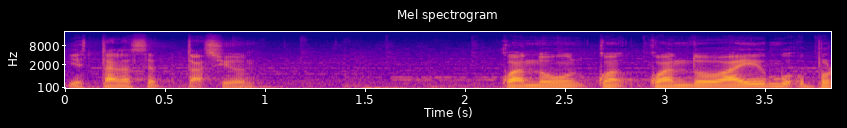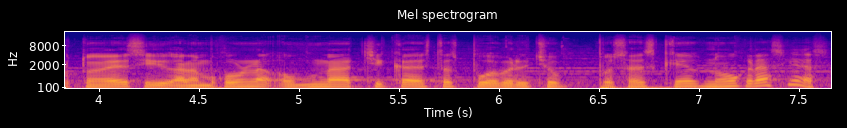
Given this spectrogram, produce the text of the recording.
y está la aceptación. Cuando, cua- cuando hay oportunidades y a lo mejor una, una chica de estas pudo haber dicho, pues sabes qué, no, gracias.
